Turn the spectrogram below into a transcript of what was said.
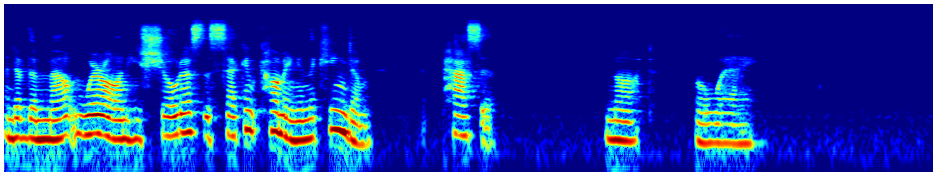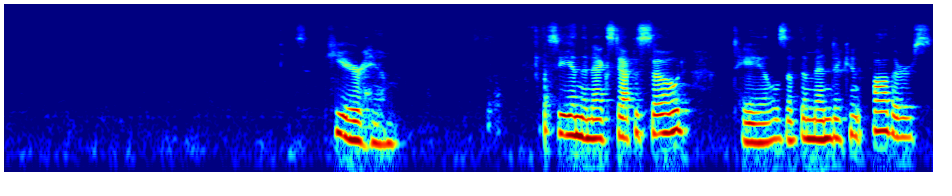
and of the mountain whereon he showed us the second coming in the kingdom that passeth not away. Hear him. See you in the next episode Tales of the Mendicant Fathers.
